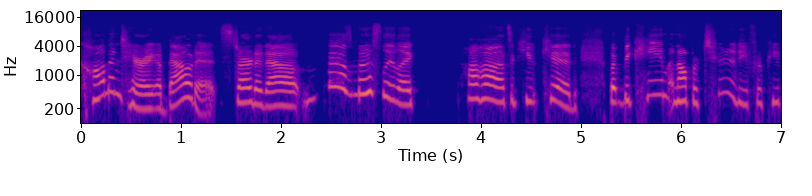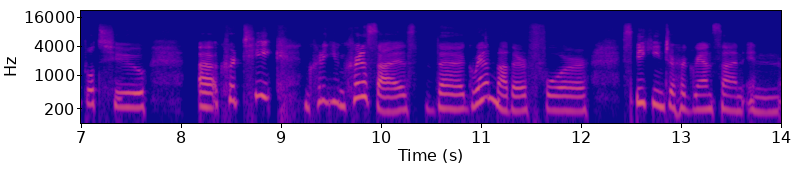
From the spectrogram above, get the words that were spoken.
commentary about it started out as mostly like, haha, that's a cute kid, but became an opportunity for people to uh, critique, even criticize the grandmother for speaking to her grandson in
